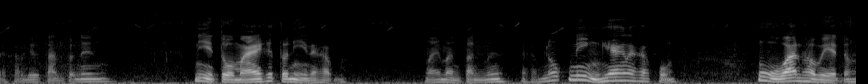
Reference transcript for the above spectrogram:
นะครับดิ้วตันตัวหนึง นี่ตัวไม้คือตัวนี้นะครับ ไม้มันปันมือนะครับ นกนิ่งแห้งนะครับ ผมหูว่านพาเวทเนาะ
